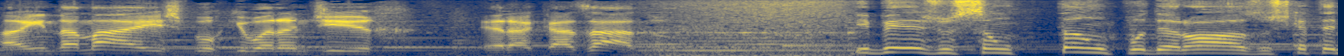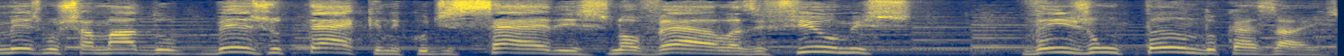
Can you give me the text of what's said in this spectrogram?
Ainda mais porque o Arandir era casado. E beijos são tão poderosos que até mesmo o chamado beijo técnico de séries, novelas e filmes vem juntando casais.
